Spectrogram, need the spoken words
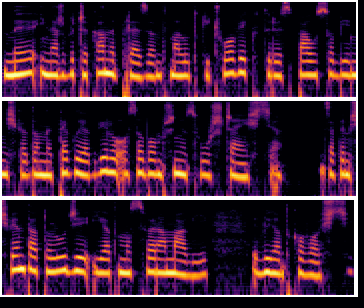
My i nasz wyczekany prezent, malutki człowiek, który spał sobie nieświadomy tego, jak wielu osobom przyniósł szczęście. Zatem święta to ludzie i atmosfera magii i wyjątkowości.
